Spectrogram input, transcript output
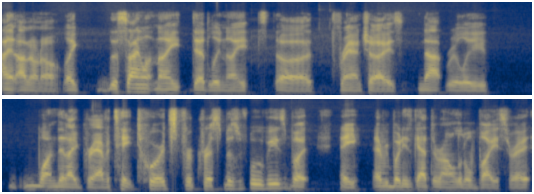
I, I don't know, like the Silent Night, Deadly Night uh, franchise, not really one that I gravitate towards for Christmas movies. But hey, everybody's got their own little vice, right?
